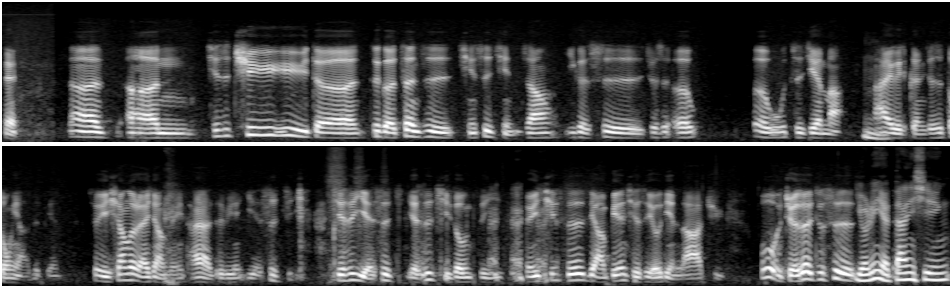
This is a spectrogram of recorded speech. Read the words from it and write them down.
对。那嗯，其实区域的这个政治情势紧张，一个是就是俄俄乌之间嘛，还有一个可能就是东亚这边，所以相对来讲，等于台海这边也是 其实也是也是其中之一，等于其实两边其实有点拉锯。不过我觉得就是有人也担心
